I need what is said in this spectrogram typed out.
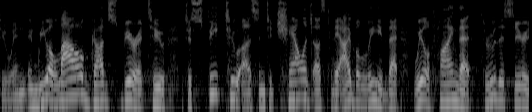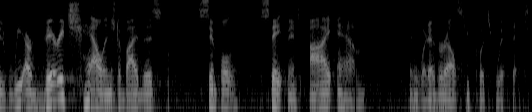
to and, and we allow God's Spirit to, to speak to us and to challenge us today, I believe that we'll find that through this series we are very challenged by this simple statement, I am, and whatever else he puts with it.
